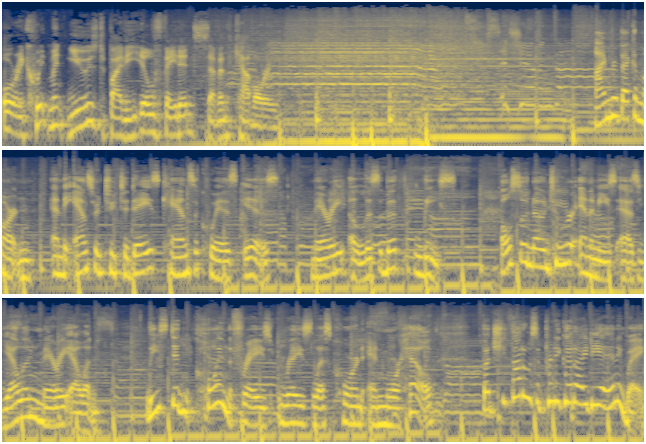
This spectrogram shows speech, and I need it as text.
or equipment used by the ill fated 7th Cavalry. I'm Rebecca Martin, and the answer to today's Kansas quiz is Mary Elizabeth Lease, also known to her enemies as Yellen Mary Ellen. Lease didn't coin the phrase raise less corn and more hell, but she thought it was a pretty good idea anyway.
